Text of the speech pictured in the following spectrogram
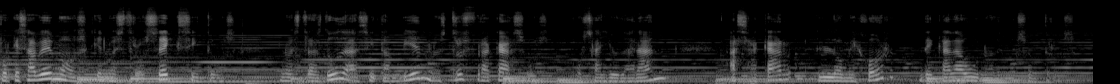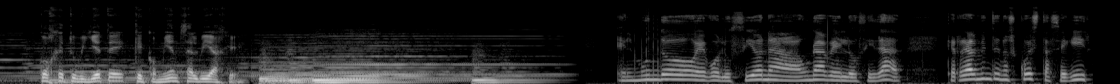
porque sabemos que nuestros éxitos, nuestras dudas y también nuestros fracasos os ayudarán a sacar lo mejor de cada uno de vosotros. Coge tu billete que comienza el viaje. El mundo evoluciona a una velocidad que realmente nos cuesta seguir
